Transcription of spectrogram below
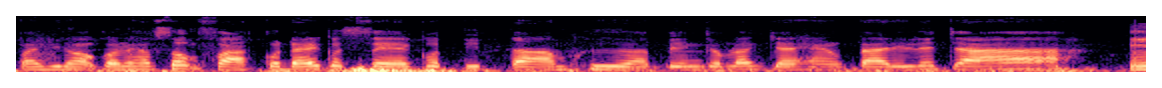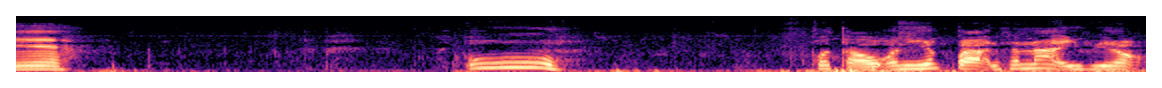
ไปพี่น้องก่อนนะครับส้มฝากกดไลค์กดแชร์กดติดตามเพื่อเป็นกำลังใจให้น้องตาดีนะจ้านี่ยอู้พ่อเถาอันนี้ยังปานข้างหน้าอีกพี่น้อง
